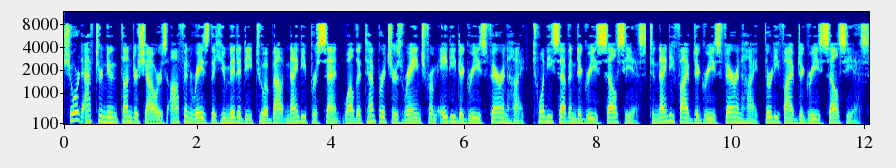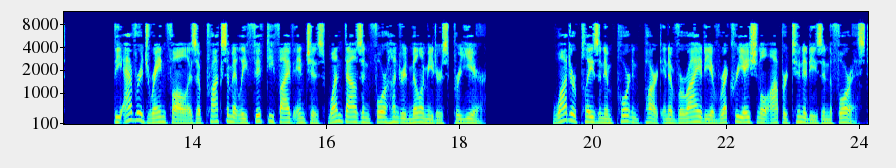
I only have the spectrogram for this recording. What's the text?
Short afternoon thundershowers often raise the humidity to about 90% while the temperatures range from 80 degrees Fahrenheit 27 degrees Celsius to 95 degrees Fahrenheit 35 degrees Celsius. The average rainfall is approximately 55 inches 1,400 mm per year. Water plays an important part in a variety of recreational opportunities in the forest.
